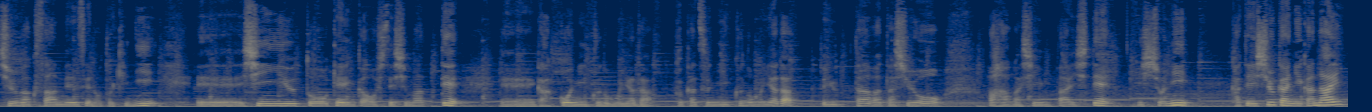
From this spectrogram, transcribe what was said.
中学3年生の時に、えー親友と喧嘩をしてしまって、えー学校に行くのも嫌だ部活に行くのも嫌だと言った私を母が心配して一緒に家庭集会に行かない？って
